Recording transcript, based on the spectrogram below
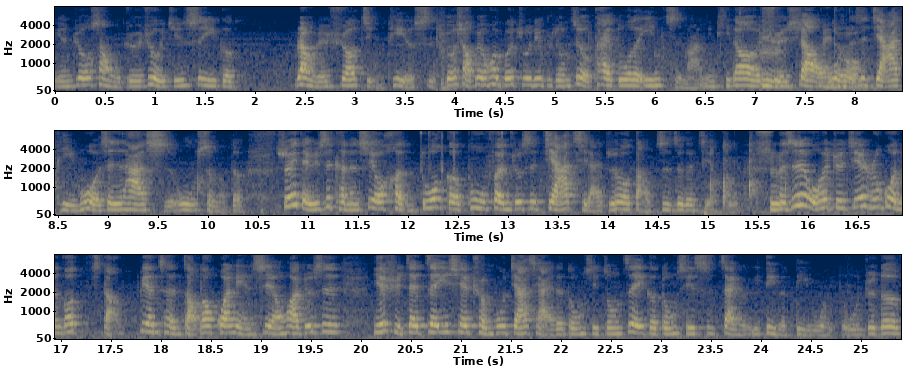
研究上，我觉得就已经是一个。让人需要警惕的事，有小朋友会不会注意力不集中，这有太多的因子嘛？你提到了学校，或者是家庭，或者甚至他的食物什么的，所以等于是可能是有很多个部分，就是加起来，最后导致这个结果。是。可是我会觉得，今天如果能够找变成找到关联性的话，就是也许在这一些全部加起来的东西中，这个东西是占有一定的地位的。我觉得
